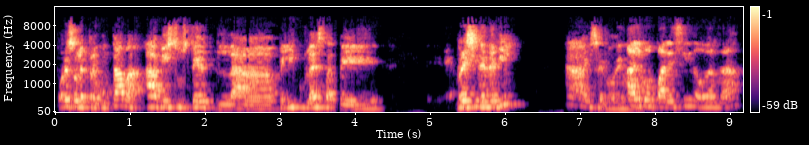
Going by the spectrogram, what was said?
Por eso le preguntaba, ¿ha visto usted la película esta de Resident Evil? Ay, se lo dejo. Algo parecido, ¿verdad?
